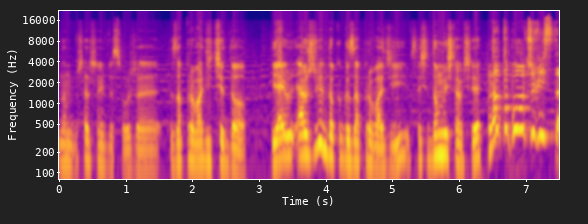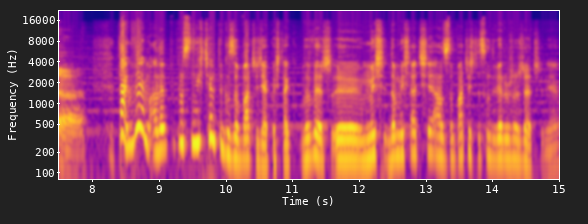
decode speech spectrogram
nam Szerszeń wysłał, że zaprowadzi cię do... Ja, ja już wiem do kogo zaprowadzi, w sensie domyślam się. No to było oczywiste. Tak, wiem, ale po prostu nie chciałem tego zobaczyć jakoś tak, bo wiesz, yy, myśl, domyślać się, a zobaczyć to są dwie różne rzeczy, nie?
